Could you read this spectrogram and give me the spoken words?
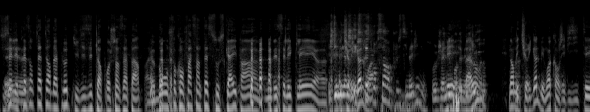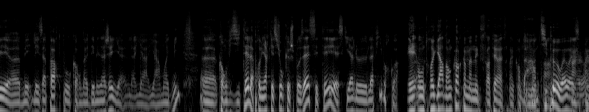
Tu sais, Euh, les présentateurs d'Upload qui visitent leurs prochains apparts. Euh, bon, faut qu'on fasse un test sous Skype, hein. Vous nous laissez les clés. euh. Je déménage Tu rigoles, exprès moi. pour ça, en plus, t'imagines. Faut que j'annule mon bah oui. Non mais Ouais. tu rigoles mais moi quand j'ai visité euh, mes, les apparts pour quand on a déménagé il y a, il y a, il y a un mois et demi euh, quand on visitait la première question que je posais c'était est-ce qu'il y a le, la fibre quoi? Et on te regarde encore comme un extraterrestre hein, quand Bah, tu un petit peu, ouais, ouais, Ouais, c'est vrai.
